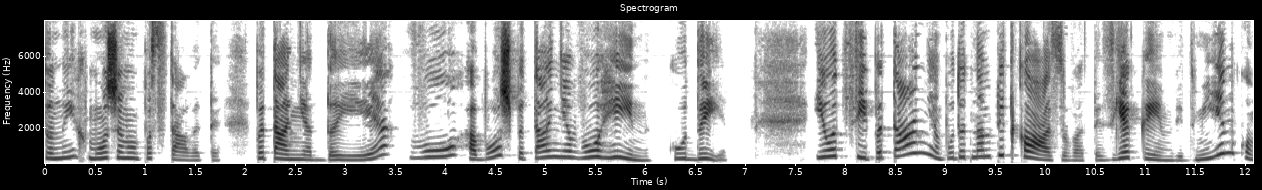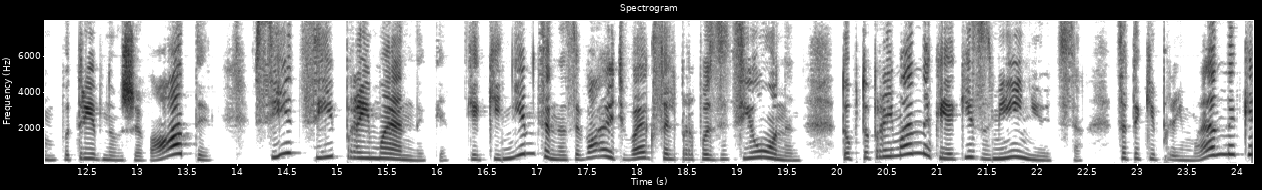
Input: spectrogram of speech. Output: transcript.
до них можемо поставити. Питання де, во або ж питання вогін, куди. І оці питання будуть нам підказувати, з яким відмінком потрібно вживати всі ці прийменники, які німці називають вексель-препозиціонен, тобто прийменники, які змінюються. Це такі прийменники,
